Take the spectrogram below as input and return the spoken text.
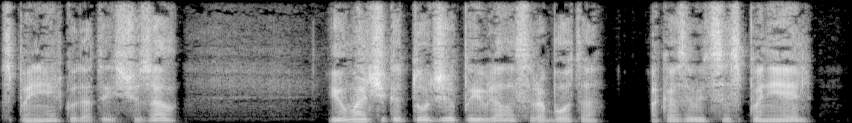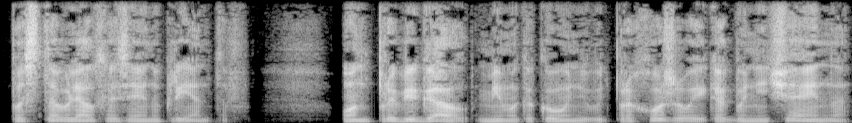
спаниель куда-то исчезал, и у мальчика тут же появлялась работа. Оказывается, спаниель поставлял хозяину клиентов. Он пробегал мимо какого-нибудь прохожего и как бы нечаянно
